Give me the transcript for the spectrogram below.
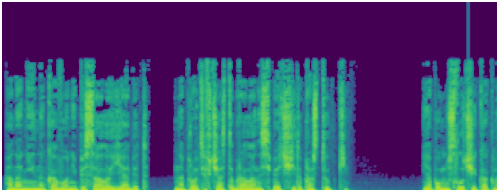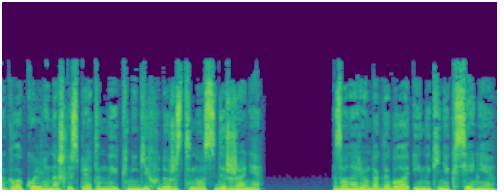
Она ни на кого не писала ябед, напротив, часто брала на себя чьи-то проступки. Я помню случай, как на колокольне нашли спрятанные книги художественного содержания. Звонарем тогда была инокиня Ксения,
